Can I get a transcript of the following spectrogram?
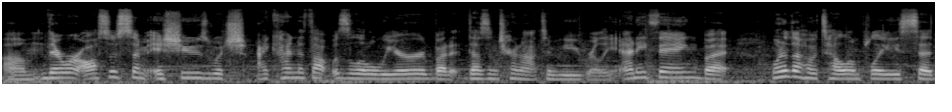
Um, there were also some issues which I kind of thought was a little weird, but it doesn't turn out to be really anything. But one of the hotel employees said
